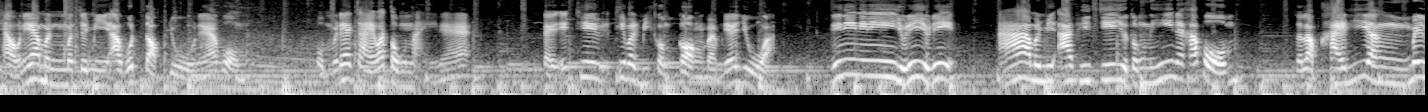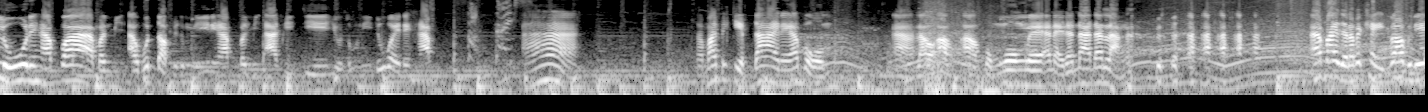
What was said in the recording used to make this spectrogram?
แถวเนี้ยมันมันจะมีอาวุธดรอปอยู่นะครับผม ผมไม่แน่ใจว่าตรงไหนนะฮะแต่ไอ้ที่ที่มันมีกล่องกล่องๆแบบเนี้ยอยู่อะนี่นี่นี่นี่อยู่นี่อยู่นี่อ่ามันมี RPG อยู่ตรงนี้นะครับผม สำหรับใครที่ยังไม่รู้นะครับว่ามันมีอาวุธดรอปอยู่ตรงนี้นะครับ มันมี RPG อยู่ตรงนี้ด้วยนะครับ อ่า สามารถไปเก็บได้นะครับผม อ่า เราเอาเอาเอาผมงงเลย อันไหนด้านหน้าด้านหลัง อะไปเดี๋ยวเราไปแข่งอีกรอบดูดิ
